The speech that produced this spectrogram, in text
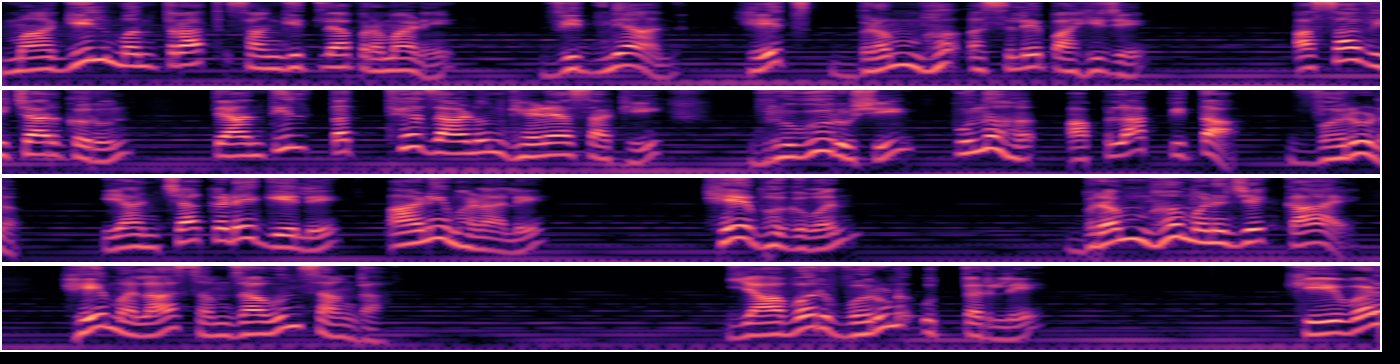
मागील मंत्रात सांगितल्याप्रमाणे विज्ञान हेच ब्रह्म असले पाहिजे असा विचार करून त्यांतील तथ्य जाणून घेण्यासाठी भृगु ऋषी पुनः आपला पिता वरुण यांच्याकडे गेले आणि म्हणाले हे भगवन ब्रह्म म्हणजे काय हे मला समजावून सांगा. यावर वरुण उत्तरले केवळ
